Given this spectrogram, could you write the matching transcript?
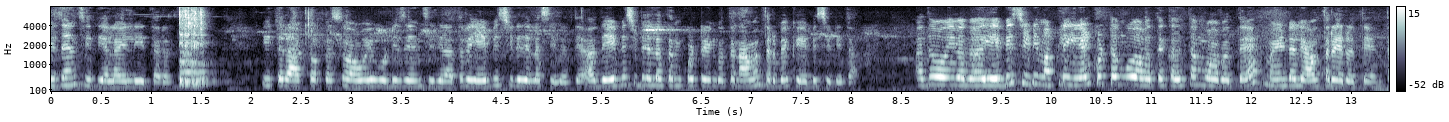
ಡಿಸೈನ್ಸ್ ಇದೆಯಲ್ಲ ಇಲ್ಲಿ ಈ ಥರದ್ದು ಈ ಥರ ಆಕ್ಟೋಪಸ್ಸು ಅವು ಇವು ಡಿಸೈನ್ಸ್ ಇದೆಯಲ್ಲ ಆ ಥರ ಎ ಬಿ ಸಿ ಡಿದೆಲ್ಲ ಸಿಗುತ್ತೆ. ಅದು ಎ ಬಿ ಸಿ ಡಿದೆಲ್ಲ ತಂದುಕೊಟ್ರೆ ಹೆಂಗೆ ಗೊತ್ತಾ? ನಾವೊಂದು ತರಬೇಕು ಎ ಬಿ ಸಿ ಡಿದ ಅದು ಇವಾಗ ಎ ಬಿ ಸಿ ಡಿ ಮಕ್ಳಿಗೆ ಹೇಳ್ಕೊಟ್ಟಂಗೂ ಆಗುತ್ತೆ ಕಲ್ತಂಗೂ ಆಗುತ್ತೆ. ಮೈಂಡಲ್ಲಿ ಯಾವ ಥರ ಇರುತ್ತೆ ಅಂತ.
